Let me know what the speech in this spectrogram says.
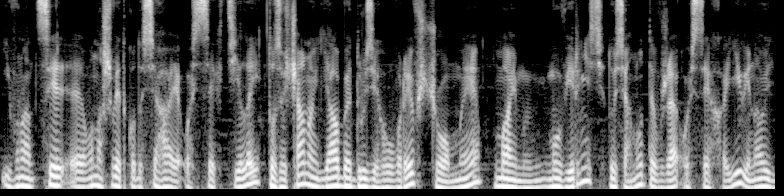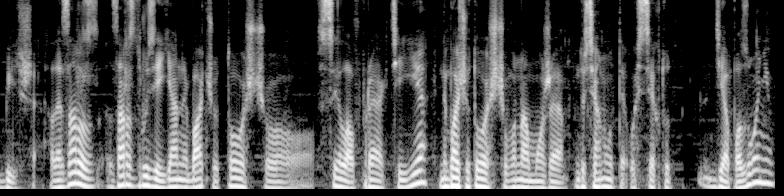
і вона це вона швидко досягає ось цих цілей, то звичайно я би друзі говорив, що ми маємо ймовірність досягнути вже ось цих хаїв і навіть більше. Але зараз, зараз, друзі, я не бачу того, що сила в проєкті є. Не бачу того, що вона може досягнути ось цих тут діапазонів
